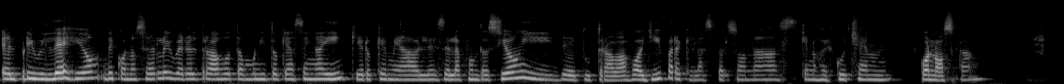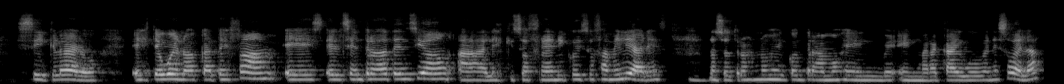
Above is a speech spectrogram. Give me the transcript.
el privilegio de conocerlo y ver el trabajo tan bonito que hacen ahí. Quiero que me hables de la fundación y de tu trabajo allí para que las personas que nos escuchen conozcan. Sí, claro. Este, bueno, CATEFAM es el centro de atención al esquizofrénico y sus familiares. Nosotros nos encontramos en, en Maracaibo, Venezuela.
